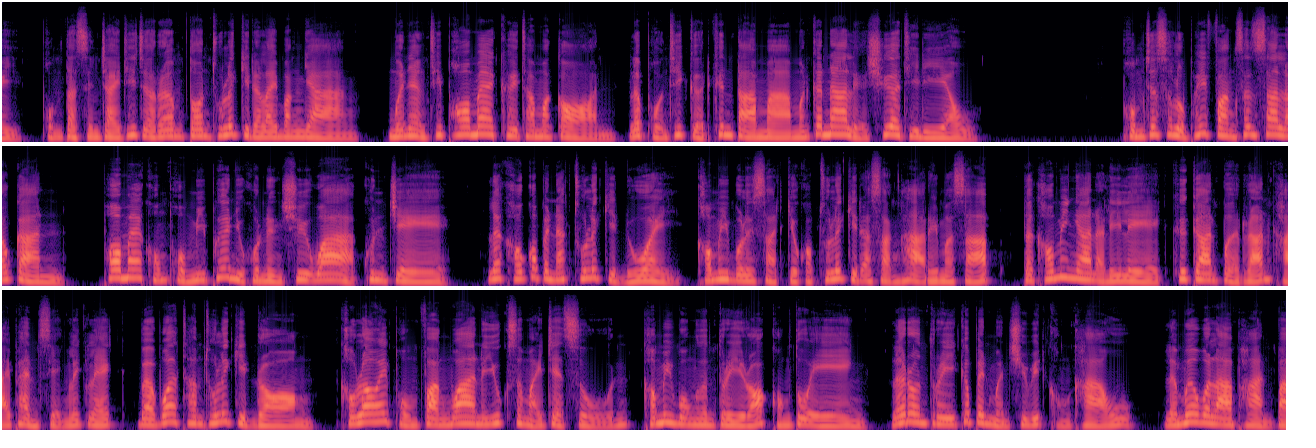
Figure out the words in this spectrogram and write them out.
ย ผมตัดสินใจที่จะเริ่มต้นธุรกิจอะไรบางอย่าง เหมือนอย่างที่พ่อแม่เคยทำมาก่อน และผลที่เกิดขึ้นตามมามันก็น่าเหลือเชื่อทีเดียว ผมจะสรุปให้ฟังสั้นๆ แล้วกัน พ่อแม่ของผมมีเพื่อนอยู่คนหนึ่งชื่อว่าคุณเจ และเขาก็เป็นนักธุรกิจด้วย เขามีบริษัทเกี่ยวกับธุรกิจอสังหาริมทรัพย์ แต่เขามีงานอดิเรกคือการเปิดร้านขายแผ่นเสียงเล็ก ๆ แบบว่าทำธุรกิจรอง เขาเล่าให้ผมฟังว่าในยุคสมัย 70 เขามีวงดนตรีร็อกของตัวเอง และดนตรีก็เป็นเหมือนชีวิตของเขา และเมื่อเวลาผ่านไป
